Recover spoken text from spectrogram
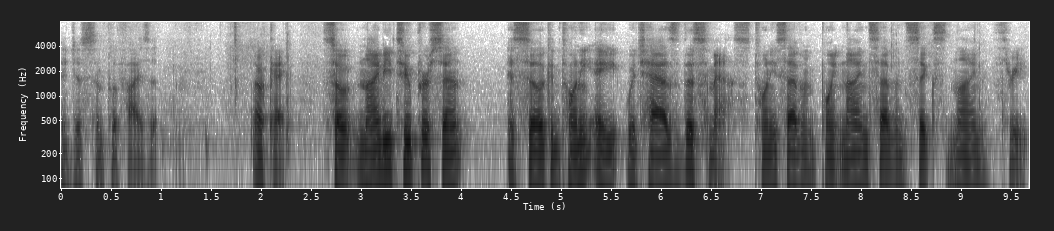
It just simplifies it. Okay, so 92% is silicon 28, which has this mass, 27.97693.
